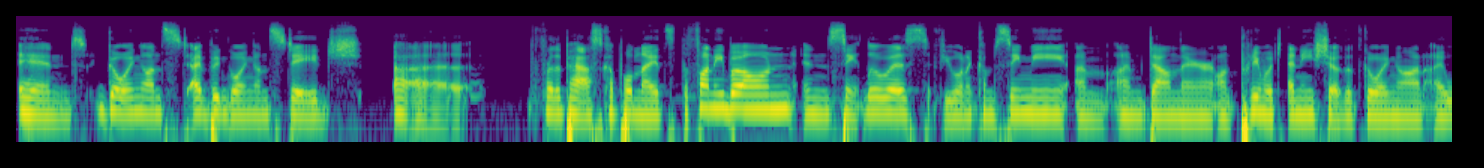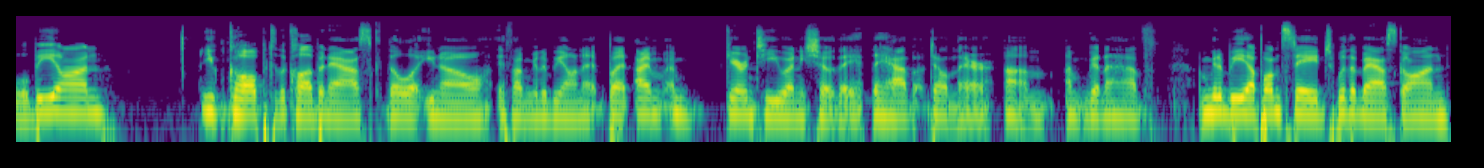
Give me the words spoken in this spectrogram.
and going on, st- I've been going on stage, uh, for the past couple nights, the Funny Bone in St. Louis. If you want to come see me, I'm I'm down there on pretty much any show that's going on. I will be on. You can call up to the club and ask. They'll let you know if I'm going to be on it. But I'm, I'm guarantee you any show they, they have down there. Um, I'm gonna have I'm gonna be up on stage with a mask on,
